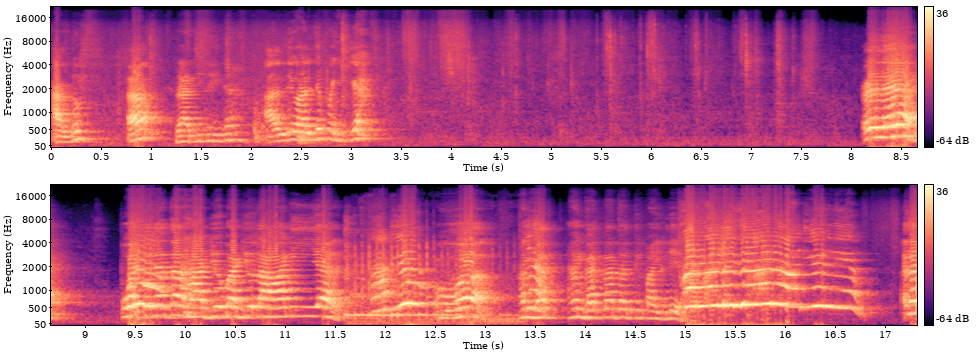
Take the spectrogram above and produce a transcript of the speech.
હાલ. હા? રાજી થઈ જા. હાલ દે પૈસા. એ લે. પોઈ તાર હાડીઓ બાડીઓ લાવવાની યાર. હાડીઓ? ઓવા હંગાત હંગાત ના થતી પાઈ લે. ફરવા લઈ જાવ આજે લે અરે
